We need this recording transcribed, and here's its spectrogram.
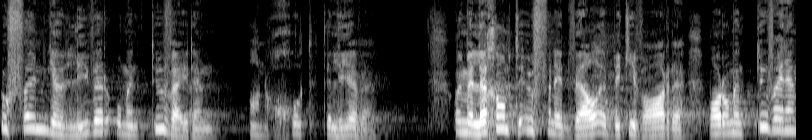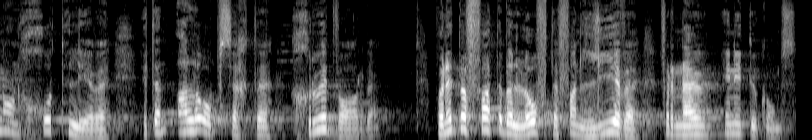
Oefen jou liewer om in toewyding aan God te lewe. Om my liggaam te oefen het wel 'n bietjie waarde, maar om in toewyding aan God te lewe het in alle opsigte groot waarde. Want dit bevat 'n belofte van lewe vir nou en die toekoms.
